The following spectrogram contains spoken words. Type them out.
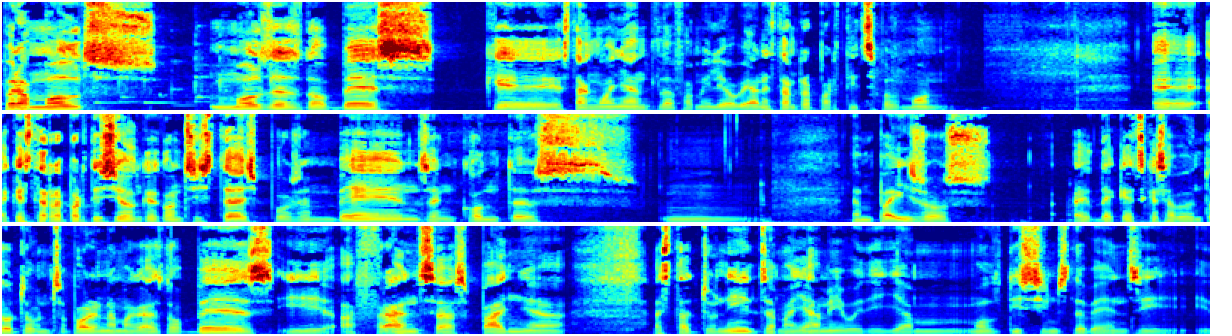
però molts molts dels dobbers que estan guanyant la família Obian estan repartits pel món eh, aquesta repartició en què consisteix? Pues en béns, en comptes mm, en països d'aquests que saben tots on se poden amagar els dobbers i a França, a Espanya a Estats Units, a Miami vull dir, hi ha moltíssims de béns i, i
